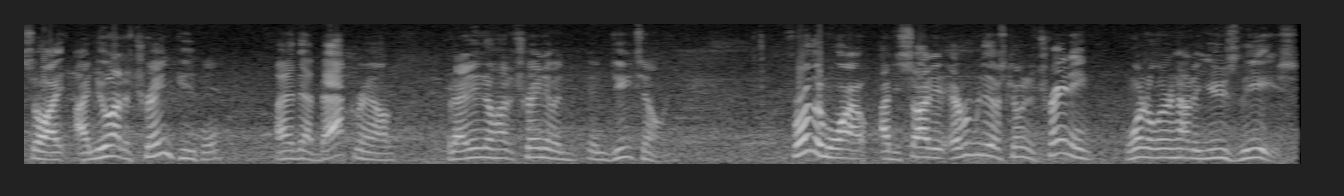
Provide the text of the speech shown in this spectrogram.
So I, I knew how to train people. I had that background, but I didn't know how to train them in, in detailing. Furthermore, I, I decided everybody that was coming to training wanted to learn how to use these.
